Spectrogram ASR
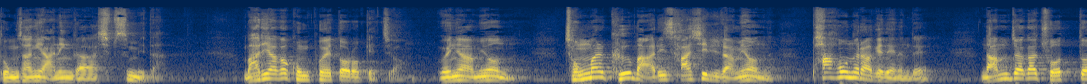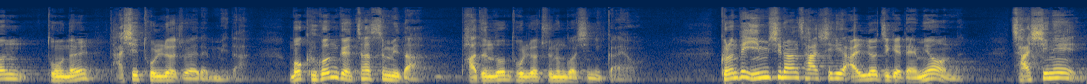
동상이 아닌가 싶습니다. 마리아가 공포에 떨었겠죠. 왜냐하면 정말 그 말이 사실이라면 파혼을 하게 되는데 남자가 주었던 돈을 다시 돌려줘야 됩니다. 뭐 그건 괜찮습니다. 받은 돈 돌려주는 것이니까요. 그런데 임신한 사실이 알려지게 되면 자신이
